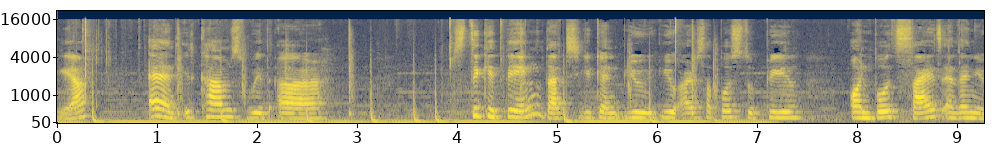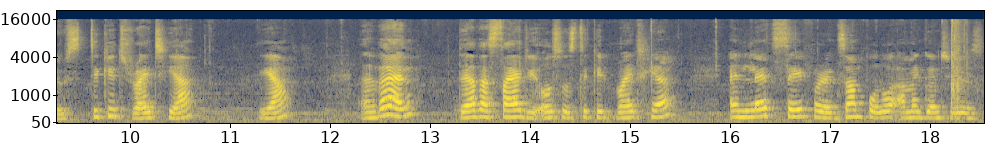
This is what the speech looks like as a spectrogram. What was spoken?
Yeah. And it comes with a sticky thing that you can you you are supposed to peel on both sides and then you stick it right here. Yeah. And then the other side you also stick it right here. And let's say for example what am I going to use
